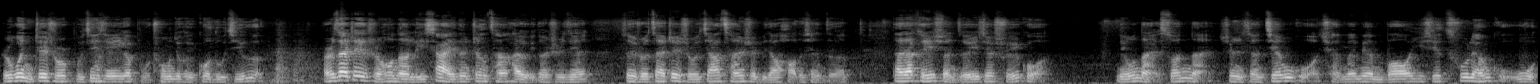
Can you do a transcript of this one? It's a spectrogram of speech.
如果你这时候不进行一个补充，就会过度饥饿。而在这个时候呢，离下一顿正餐还有一段时间，所以说在这时候加餐是比较好的选择。大家可以选择一些水果、牛奶、酸奶，甚至像坚果、全麦面包、一些粗粮谷物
